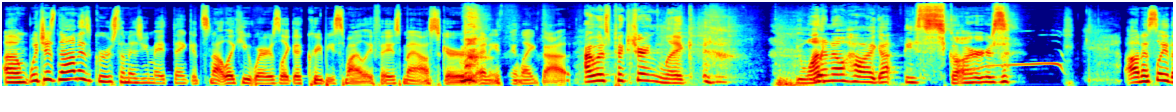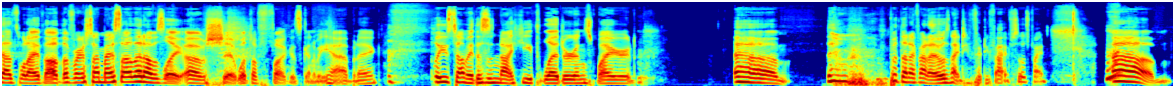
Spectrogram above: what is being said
um, which is not as gruesome as you may think. It's not like he wears like a creepy smiley face mask or anything like that. I was picturing like, you want to know how I got these scars? Honestly, that's what I thought the first time I saw that. I was like, oh shit, what the fuck is going to be happening? Please tell me this is not Heath Ledger inspired. Um, but then I found out it was 1955, so it's fine. Um,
